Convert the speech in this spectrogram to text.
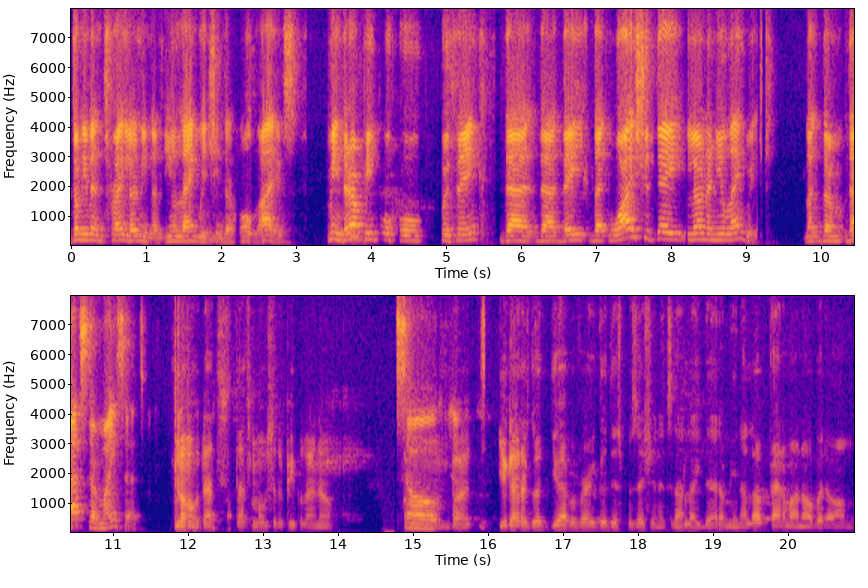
don't even try learning a new language in their whole lives i mean there are people who who think that that they that why should they learn a new language like their, that's their mindset no, that's that's most of the people I know. so Um, but you got a good, you have a very good disposition. It's not like that. I mean, I love Panama, no, but um,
